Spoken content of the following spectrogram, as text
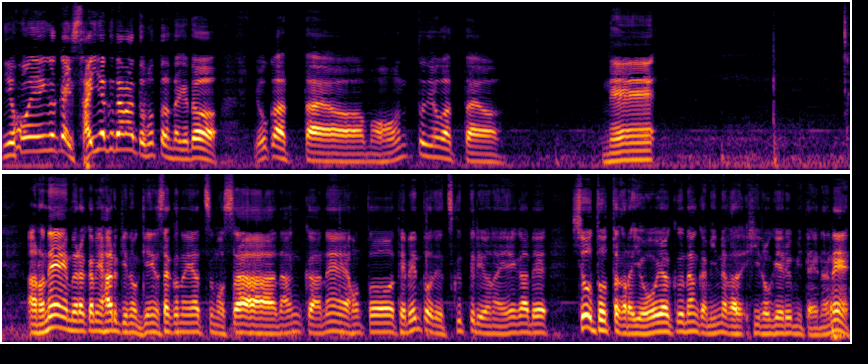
日本映画界最悪だなと思ったんだけど、よかったよ。もう本当によかったよ。ねえ。あのね、村上春樹の原作のやつもさ、なんかね、本当手弁当で作ってるような映画で、賞取ったからようやくなんかみんなが広げるみたいなね、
